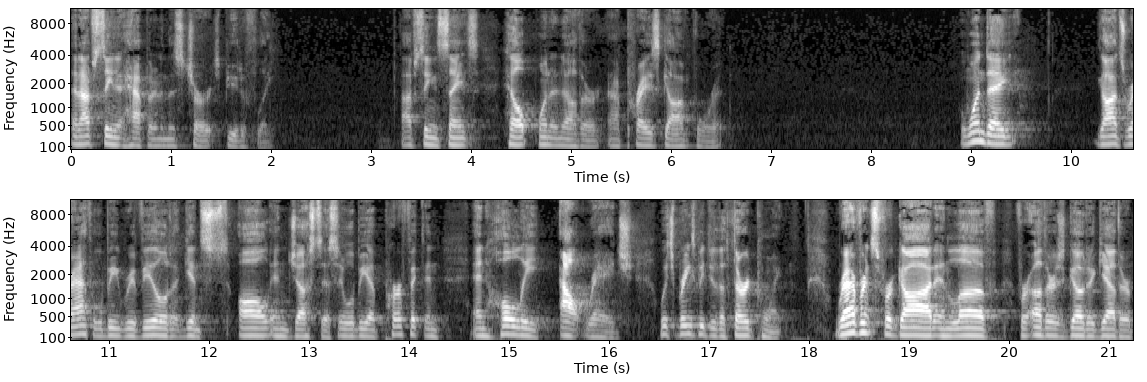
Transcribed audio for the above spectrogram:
And I've seen it happen in this church beautifully. I've seen saints help one another, and I praise God for it. One day, God's wrath will be revealed against all injustice. It will be a perfect and, and holy outrage, which brings me to the third point. Reverence for God and love for others go together.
